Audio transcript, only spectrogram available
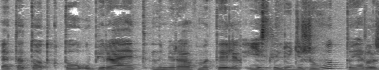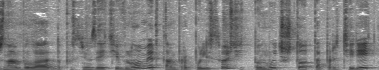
это тот, кто убирает номера в мотелях. Если люди живут, то я должна была, допустим, зайти в номер, там пропылесосить, помыть что-то, протереть.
